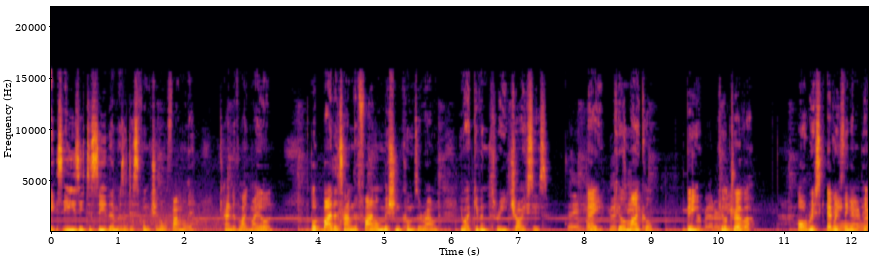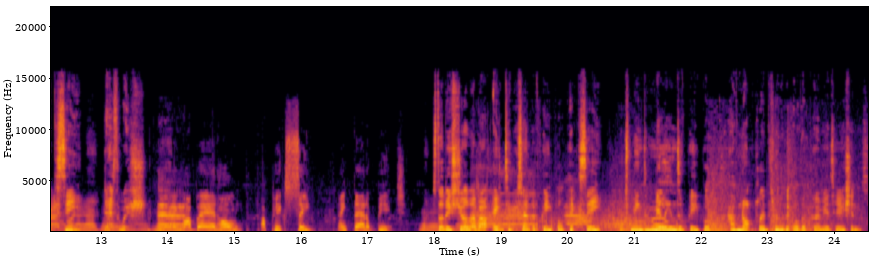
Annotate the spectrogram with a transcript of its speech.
it's easy to see them as a dysfunctional family, kind of like my own. But by the time the final mission comes around, you are given three choices A. Kill Michael, B. Kill Trevor, or risk everything and pick C. Death Wish. Hey, my bad, homie. I picked C. Ain't that a bitch? Studies show that about 80% of people pick C, which means millions of people have not played through the other permutations.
